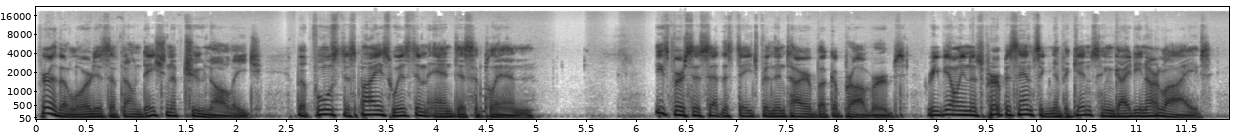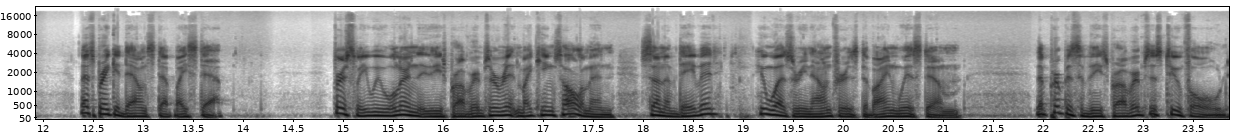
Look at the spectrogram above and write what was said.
Fear of the Lord is the foundation of true knowledge but fools despise wisdom and discipline. These verses set the stage for the entire book of Proverbs, revealing its purpose and significance in guiding our lives. Let's break it down step by step. Firstly, we will learn that these proverbs are written by King Solomon, son of David, who was renowned for his divine wisdom. The purpose of these proverbs is twofold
